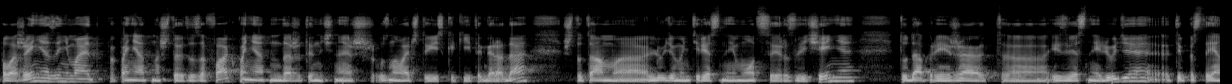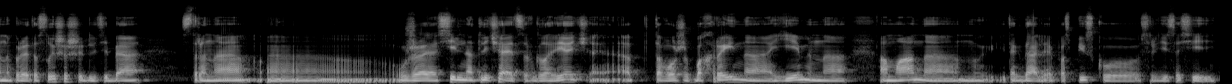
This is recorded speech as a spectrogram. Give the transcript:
положение занимает. Понятно, что это за факт, понятно, даже ты начинаешь узнавать, что есть какие-то города, что там э, людям интересны эмоции развлечения, туда приезжают э, известные люди, ты постоянно про это слышишь, и для тебя страна э, уже сильно отличается в голове от того же Бахрейна, Йемена, Омана ну, и так далее по списку среди соседей.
